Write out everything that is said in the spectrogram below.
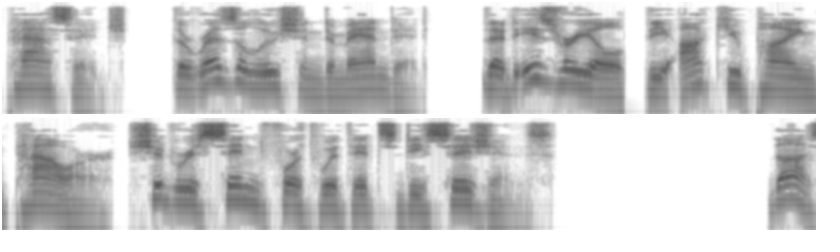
passage. The resolution demanded, "...that Israel, the occupying power, should rescind forthwith its decisions." Thus,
